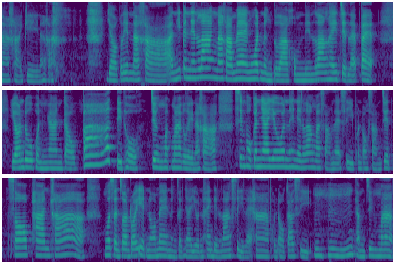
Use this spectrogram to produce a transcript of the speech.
นาขาเกนะคะหยอกเล่นนะคะ อันนี้เป็นเน้นล่างนะคะ แม่งวด 1 ตุลาคมเน้นล่างให้ 7 และ 8 ย้อนดูผลงานเก่าป้าติโทจึงมาก ๆ เลยนะคะ 16 กันยายนให้เน้นล่างมา 3 และ 4 ผลออก 37 สอบผ่านค่ะงวดสัญจรร้อยเอ็ดเนาะแม่ 1 กันยายนให้เด่นล่าง 4 และ 5 ผลออก 94 อือหือทำจึงมาก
